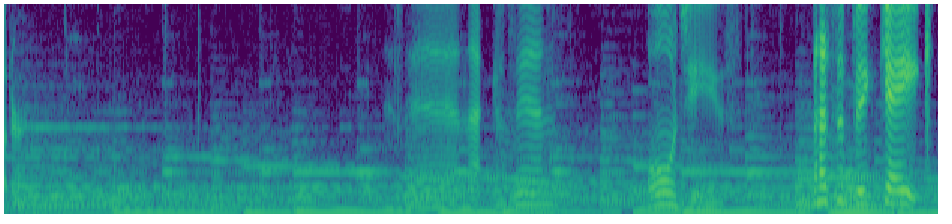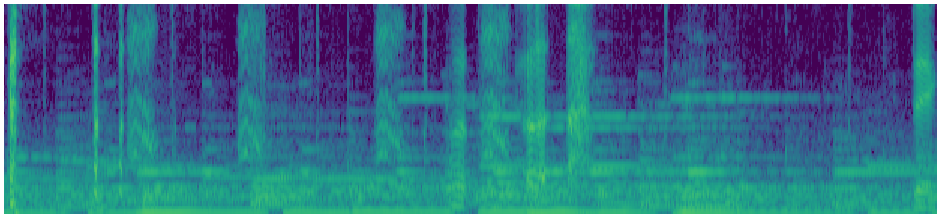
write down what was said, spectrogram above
Butter. And then that goes in. Oh, jeez. That's a big cake. Let's. Uh, big,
